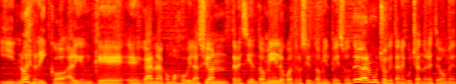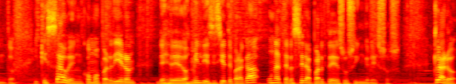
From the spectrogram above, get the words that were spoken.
Y no es rico alguien que gana como jubilación 300 mil o 400 mil pesos. Debe haber muchos que están escuchando en este momento y que saben cómo perdieron desde 2017 para acá una tercera parte de sus ingresos. Claro,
